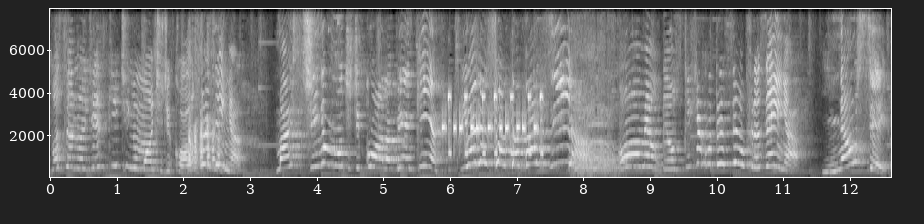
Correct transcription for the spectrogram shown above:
Você não disse que tinha um monte de cola, Franzinha? tinha um monte de cola, Bianquinha. E olha só, tá vazia. Oh, meu Deus, o que, que aconteceu, Franzinha? Não sei.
